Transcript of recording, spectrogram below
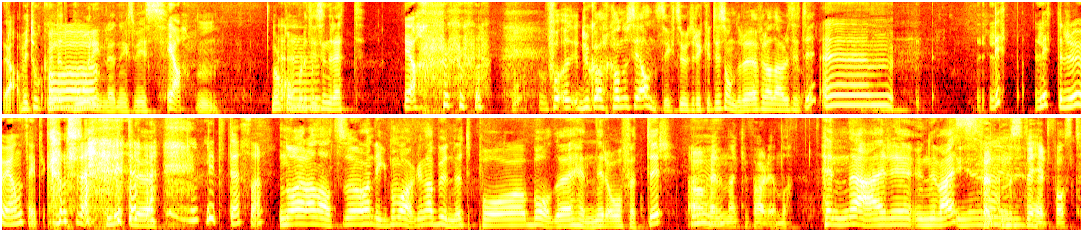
Ja, Vi tok vel et bord innledningsvis. Ja. Nå kommer det til sin rett. ja. Du, kan, kan du se ansiktsuttrykket til Sondre fra der du sitter? Um, litt, litt rød i ansiktet, kanskje. Litt rød. Litt stressa. Nå er han altså Han ligger på magen, er bundet på både hender og føtter. Ja, hendene er ikke ferdige ennå. Hendene er eh, underveis. Føttene sitter helt fast.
